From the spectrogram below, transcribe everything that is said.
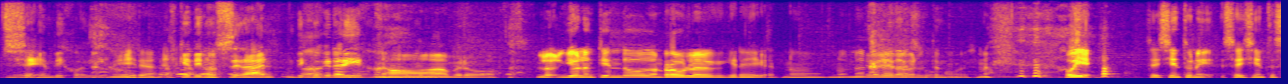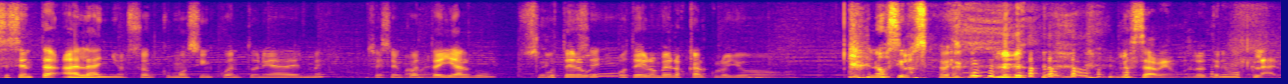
Sí. quién dijo viejo. Mira. El que tiene un sedán dijo Ah. que era viejo. No, pero lo- yo lo entiendo, don Raúl, a lo que quiere llegar. No, no, no, Yo le haga también lo entendí. no. Oye, 600 uni- 660 al año. Son como 50 unidades del mes. Sí, 50 más o y algo. Sí. Usted, Sí. usted no ve los cálculos, yo. no, sí lo sabemos. lo sabemos, lo tenemos claro.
